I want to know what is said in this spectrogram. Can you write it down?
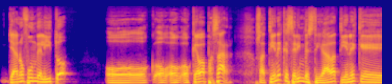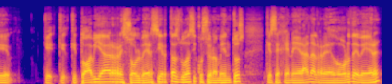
¿Ya no fue un delito? ¿O, o, qué va a pasar? O sea, tiene que ser investigada, tiene que, que, todavía resolver ciertas dudas y cuestionamientos que se generan alrededor de ver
